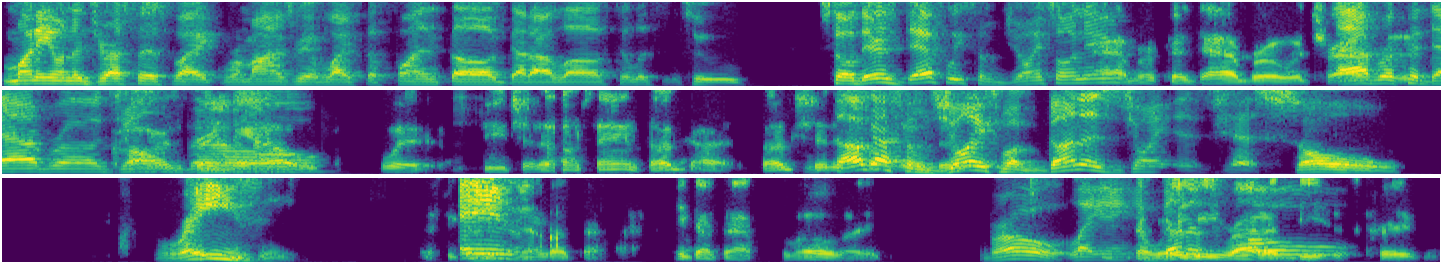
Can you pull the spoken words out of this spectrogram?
Money on the Dresser is like reminds me of like the fun thug that I love to listen to. So there's definitely some joints on there. Abracadabra with Travis. Abracadabra, Jonesboro with Future. That's what I'm saying. Thug got Thug shit. Thug got some joints, but Gunna's joint is just so crazy. And he got that. He got that flow, like bro, like the way he ride a beat is crazy.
